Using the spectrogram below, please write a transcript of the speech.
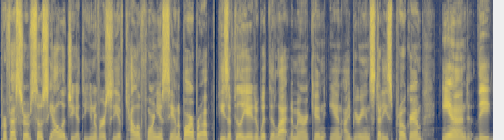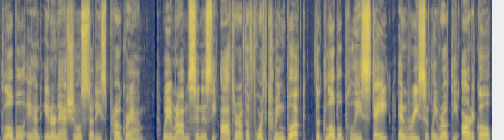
professor of sociology at the University of California, Santa Barbara. He's affiliated with the Latin American and Iberian Studies program and the Global and International Studies program. William Robinson is the author of the forthcoming book, The Global Police State, and recently wrote the article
